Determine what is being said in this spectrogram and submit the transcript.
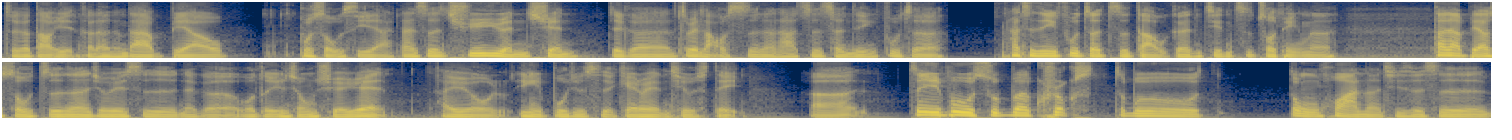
这个导演，可能跟大家比较不熟悉啊。但是屈原轩这个这位老师呢，他是曾经负责，他曾经负责指导跟监制作品呢。大家比较熟知呢，就会是那个《我的英雄学院》，还有另一部就是《Carol and Tuesday》。呃，这一部《Super Crooks》这部动画呢，其实是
